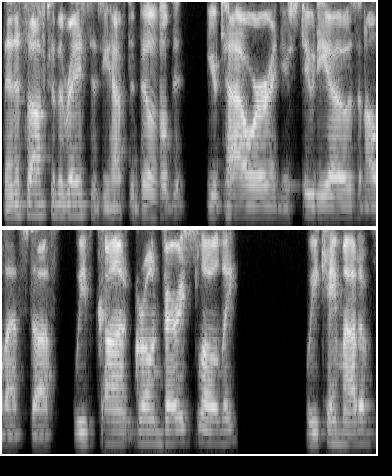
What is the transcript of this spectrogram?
Then it's off to the races. You have to build your tower and your studios and all that stuff. We've gone grown very slowly. We came out of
